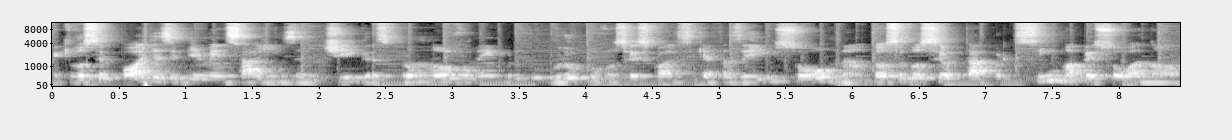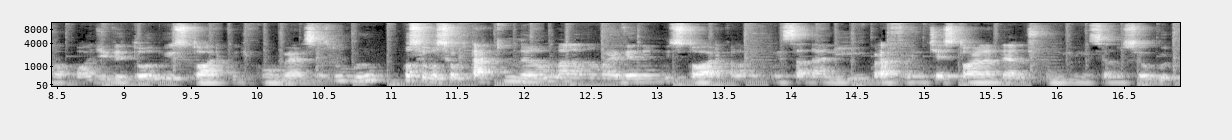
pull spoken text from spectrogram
é que você pode exibir mensagens antigas para um novo membro do grupo. Você escolhe se quer fazer isso ou não. Então, se você optar por sim, uma pessoa nova pode ver todo o histórico de conversas do grupo, ou se você optar que não, ela não vai ver nenhum histórico, ela vai começar dali para frente a história dela de convivência no seu grupo.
